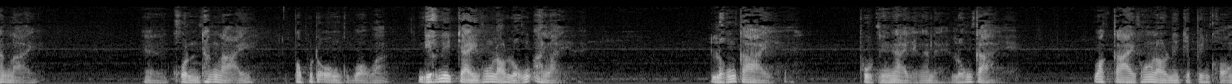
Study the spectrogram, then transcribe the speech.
ทั้งหลาย คนทั้งหลาย พระพุทธองค์ก็บอกว่า เดี๋ยวในใจของเราหลงอะไร หลงกาย พูดง่ายๆอย่างนั้นเลยหลงกาย ว่ากายของเราเนี่ยจะเป็นของ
